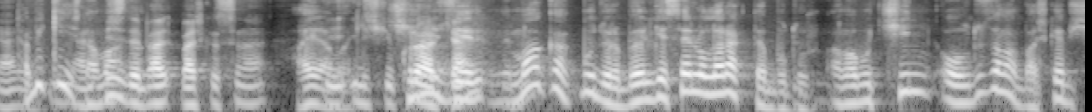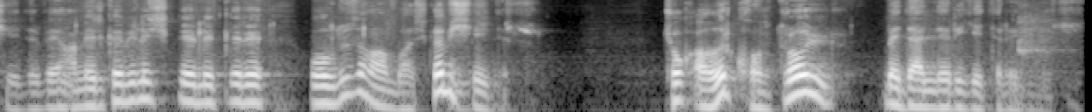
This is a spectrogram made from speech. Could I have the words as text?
Yani, Tabii ki işte yani ama- biz de ba- başkasına hayır ama ilişki Çin kurarken üzeri- muhakkak budur. Bölgesel olarak da budur. Ama bu Çin olduğu zaman başka bir şeydir veya Amerika Birleşik Devletleri olduğu zaman başka bir şeydir. Çok ağır kontrol bedelleri getirebilir.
